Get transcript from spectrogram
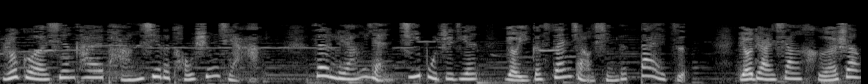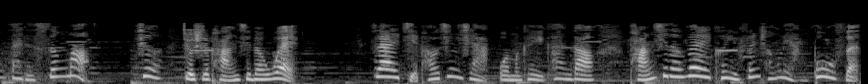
如果掀开螃蟹的头胸甲，在两眼基部之间有一个三角形的袋子，有点像和尚戴的僧帽，这就是螃蟹的胃。在解剖镜下，我们可以看到螃蟹的胃可以分成两部分，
